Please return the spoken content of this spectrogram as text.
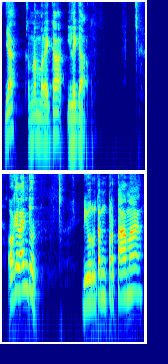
ya, karena mereka ilegal. Oke lanjut. Di urutan pertama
